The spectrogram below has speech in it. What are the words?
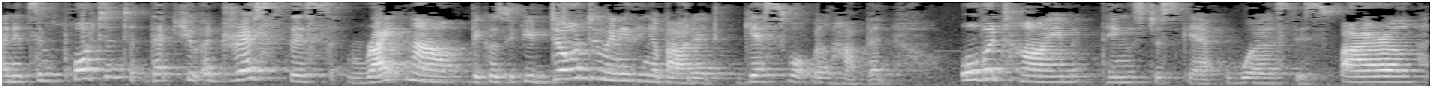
And it's important that you address this right now because if you don't do anything about it, guess what will happen? Over time, things just get worse. They spiral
